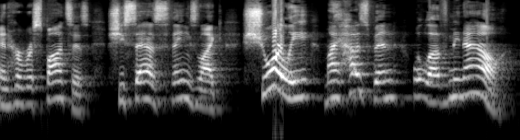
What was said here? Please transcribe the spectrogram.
and her responses. She says things like, Surely my husband will love me now.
